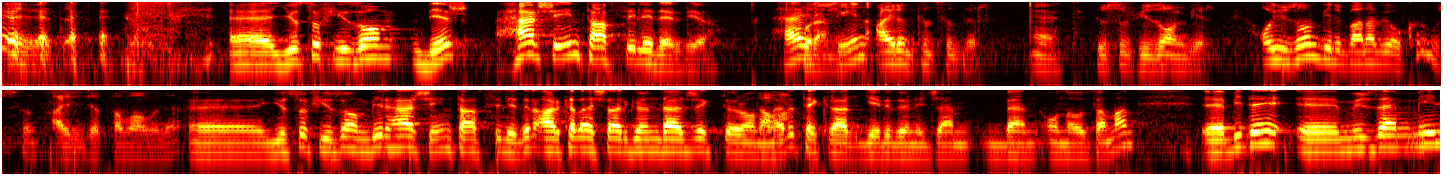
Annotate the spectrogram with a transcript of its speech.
evet. Ee, Yusuf 111 her şeyin tafsilidir diyor. Her Kur'an şeyin için. ayrıntısıdır. Evet. Yusuf 111. O 111'i bana bir okur musun? Ayrıca tamamını. Ee, Yusuf 111 her şeyin tafsilidir. Arkadaşlar gönderecektir onları. Tamam. Tekrar geri döneceğim ben ona o zaman. Ee, bir de e, Müzzemmil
